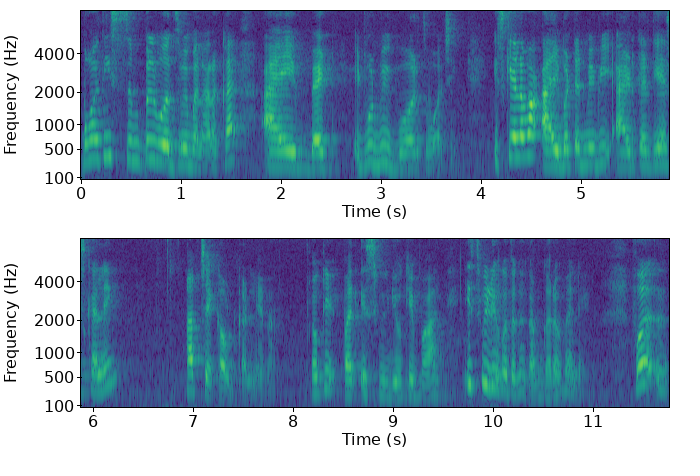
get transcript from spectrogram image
बहुत ही सिंपल वर्ड्स में बना रखा है। I bet it would be worth watching इसके अलावा आई बटन में भी ऐड कर दिया इसका लिंक आप चेकआउट कर लेना ओके okay, पर इस वीडियो के बाद इस वीडियो को तो ख़त्म करो पहले। फिर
